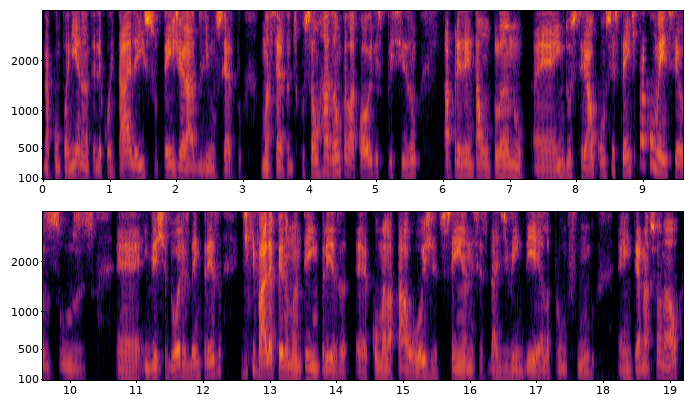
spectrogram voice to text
na companhia, na Telecom Itália. Isso tem gerado ali um certo, uma certa discussão, razão pela qual eles precisam apresentar um plano é, industrial consistente para convencer os, os é, investidores da empresa de que vale a pena manter a empresa é, como ela está hoje, sem a necessidade de vender ela para um fundo é, internacional,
